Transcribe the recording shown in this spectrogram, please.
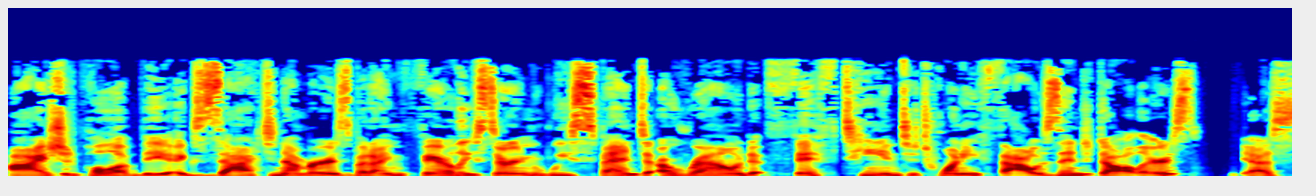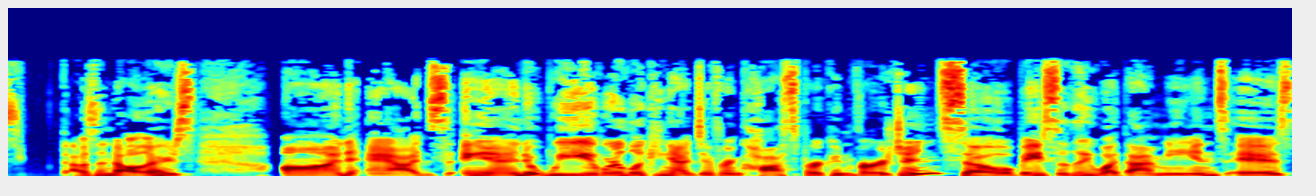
I should pull up the exact numbers, but I'm fairly certain we spent around fifteen to twenty thousand dollars. Yes, thousand dollars on ads. And we were looking at different costs per conversion. So basically, what that means is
